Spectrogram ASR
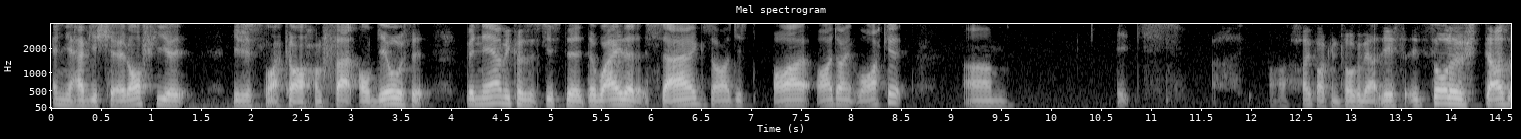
and you have your shirt off, you you're just like, "Oh, I'm fat, I'll deal with it." But now because it's just the, the way that it sags, I just I I don't like it. Um, it's I hope I can talk about this. It sort of does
